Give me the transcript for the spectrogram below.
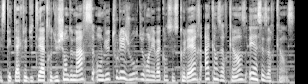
Les spectacles du théâtre du Champ de Mars ont lieu tous les jours durant les vacances scolaires à 15h15 et à 16h15.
